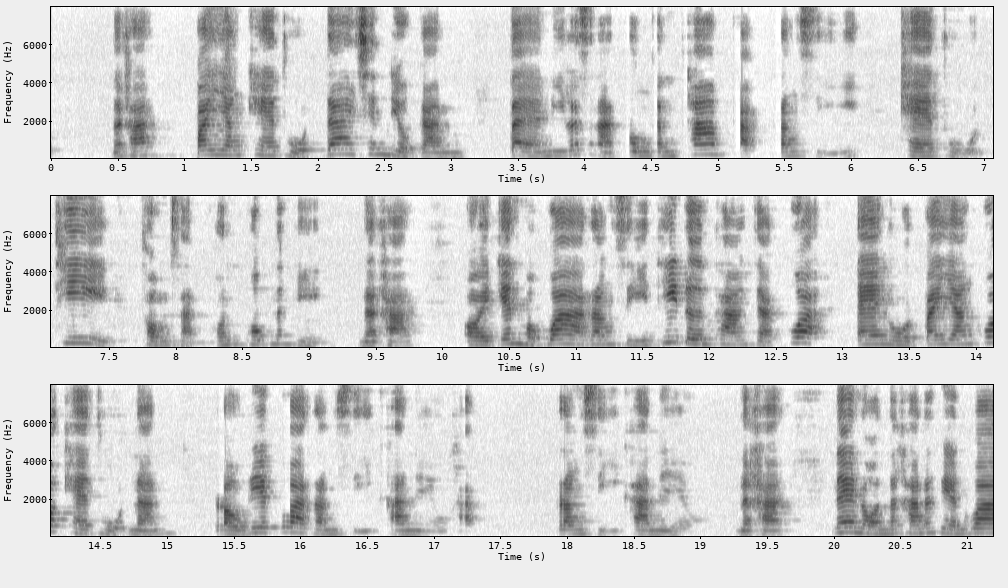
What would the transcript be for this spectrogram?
ดนะคะไปยังแคโทดได้เช่นเดียวกัน แต่มีลักษณะตรงกันข้ามกับรังสีแคโทดที่ทอมสันค้นพบนั่นเองนะคะออยเกนบอกว่ารังสีที่เดินทางจากขั้วแอนโนดไปยังขั้วแคโทดนั้น เราเรียกว่ารังสีคาแนลค่ะ รังสีคาแนลนะคะ แน่นอนนะคะนักเรียนว่า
